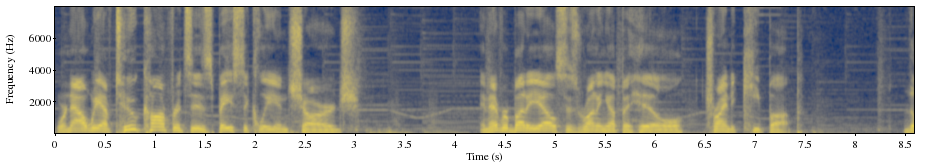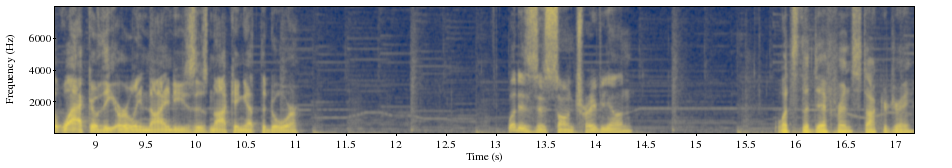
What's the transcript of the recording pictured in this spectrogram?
Where now we have two conferences basically in charge, and everybody else is running up a hill trying to keep up. The whack of the early 90s is knocking at the door. What is this song, Travion? What's the difference, Dr. Dre?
